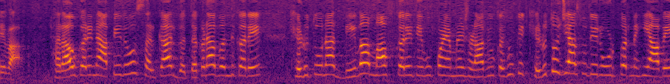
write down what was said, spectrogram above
દેવા. ઠરાવ કરીને આપી દો, સરકાર ગતકડા બંધ કરે, ખેડૂતોના દેવા માફ કરે તેવું પણ એમણે જણાવ્યું. કહ્યું કે ખેડૂતો જ્યાં સુધી રોડ પર નહીં આવે,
